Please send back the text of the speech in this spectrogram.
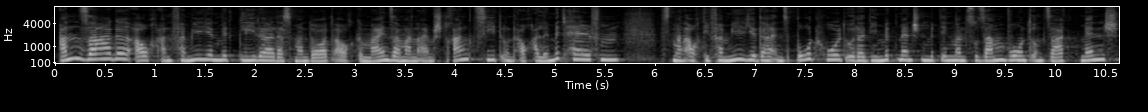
Ansage auch an Familienmitglieder, dass man dort auch gemeinsam an einem Strang zieht und auch alle mithelfen, dass man auch die Familie da ins Boot holt oder die Mitmenschen, mit denen man zusammenwohnt und sagt, Mensch,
